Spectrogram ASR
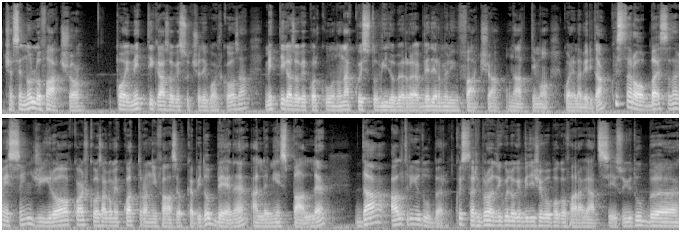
Cioè, se non lo faccio, poi metti caso che succede qualcosa, metti caso che qualcuno non ha questo video per vedermelo in faccia un attimo qual è la verità. Questa roba è stata messa in giro qualcosa come 4 anni fa, se ho capito bene, alle mie spalle da altri youtuber. Questo a riprova di quello che vi dicevo poco fa, ragazzi. Su YouTube eh,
